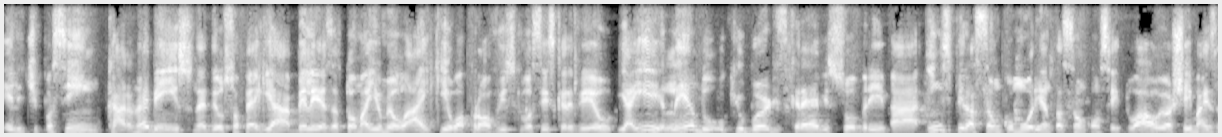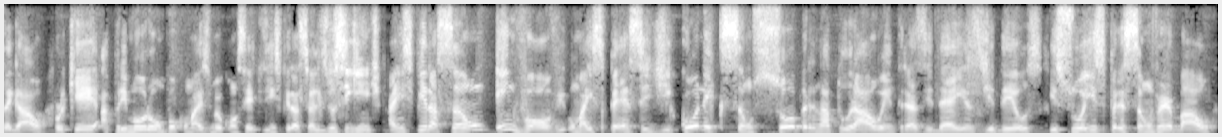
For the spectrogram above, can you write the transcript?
ele, tipo assim, cara, não é bem isso, né? Deus só pega e, ah, beleza, toma aí o meu like, eu aprovo isso que você escreveu. E aí, lendo o que o Bird escreve sobre a inspiração como orientação conceitual, eu achei mais legal, porque aprimorou um pouco mais o meu conceito de inspiração. Ele diz o seguinte: a inspiração envolve uma espécie de conexão sobrenatural entre as ideias de Deus e sua expressão verbal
